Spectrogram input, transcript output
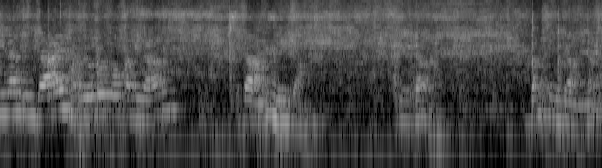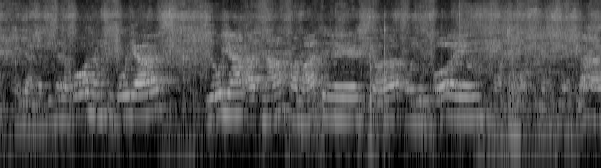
Sinang Inday, magluluto kami ng isdang sinigang. Sinigang. Isdang sinigang na. Ayan, nagisa na po ng sibuyas, luya at ng kamatis sa olive oil. Tapos, next lang.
